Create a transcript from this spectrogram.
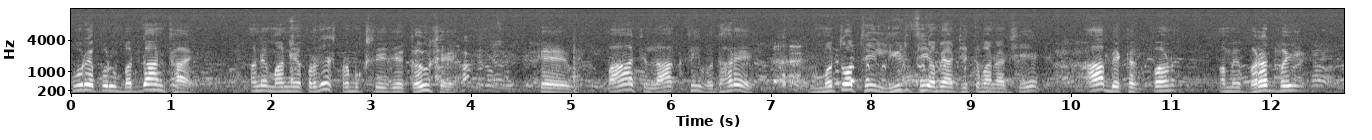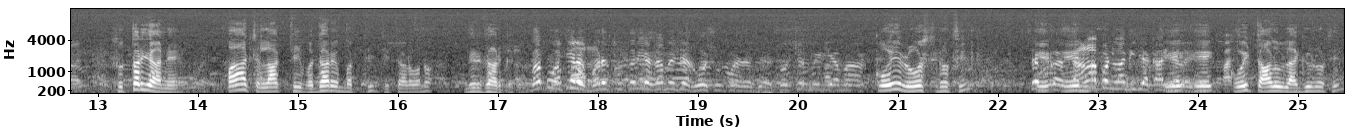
પૂરેપૂરું મતદાન થાય અને માન્ય પ્રદેશ પ્રમુખશ્રીએ જે કહ્યું છે કે પાંચ લાખથી વધારે મતોથી લીડથી અમે આ જીતવાના છીએ. આ બેઠક પણ અમે ભરતભાઈ સુતરિયાને પાંચ લાખથી વધારે મતથી જીતાડવાનો નિર્ધાર કર્યો. કોઈ રોષ નથી. એ કોઈ તાળું લાગ્યું નથી.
